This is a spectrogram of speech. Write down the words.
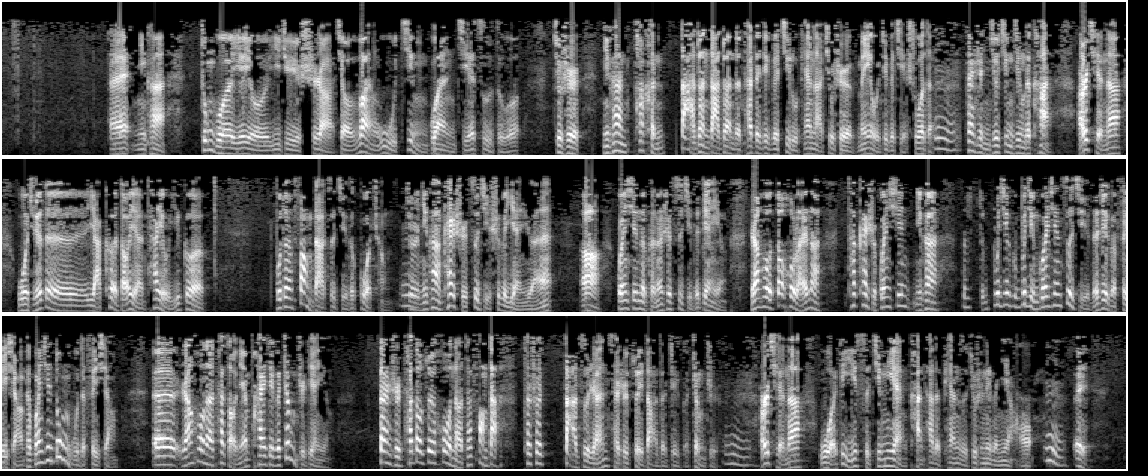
哎，你看，中国也有一句诗啊，叫“万物静观皆自得”。就是你看，它很大段大段的，它的这个纪录片呢，就是没有这个解说的。嗯。但是你就静静的看，而且呢，我觉得雅克导演他有一个不断放大自己的过程。就是你看，开始自己是个演员啊，关心的可能是自己的电影，然后到后来呢，他开始关心，你看，不仅不仅关心自己的这个飞翔，他关心动物的飞翔。呃，然后呢，他早年拍这个政治电影。但是他到最后呢，他放大，他说大自然才是最大的这个政治。嗯。而且呢，我第一次经验看他的片子就是那个鸟。嗯。哎，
